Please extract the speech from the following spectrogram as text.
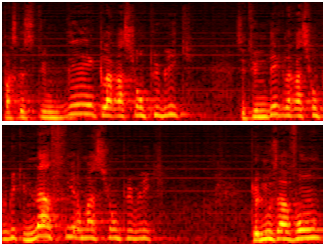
Parce que c'est une déclaration publique. C'est une déclaration publique, une affirmation publique que nous avons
